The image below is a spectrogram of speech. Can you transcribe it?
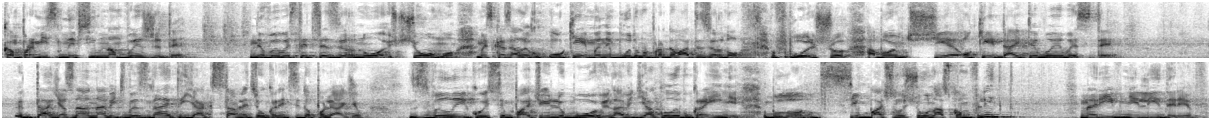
Компроміс не всім нам вижити. Не вивезти це зерно. В чому? Ми сказали, окей, ми не будемо продавати зерно в Польщу або ще окей, дайте вивезти. Так, я знаю, навіть ви знаєте, як ставляться українці до поляків. З великою симпатією і любов'ю. Навіть я, коли в Україні було, всі бачили, що у нас конфлікт на рівні лідерів,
